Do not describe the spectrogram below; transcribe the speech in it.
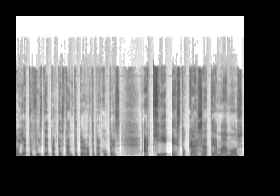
o ya te fuiste de protestante, pero no te preocupes. Aquí es tu casa, te amamos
